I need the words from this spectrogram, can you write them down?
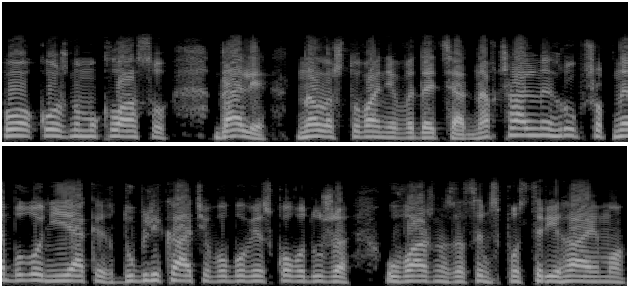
по кожному класу. Далі налаштування ведеться навчальних груп, щоб не було ніяких дублікатів. Обов'язково дуже уважно за цим спостерігаємо.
